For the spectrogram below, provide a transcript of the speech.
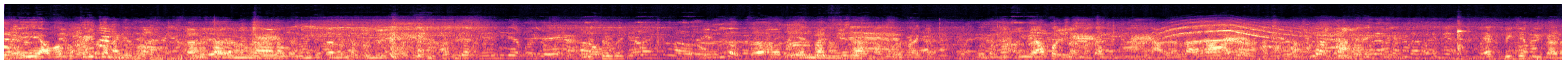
ಕೈ ಯಾವಾಗೂ ಕೈ ಚೆನ್ನಾಗಿರ್ಬೇಕು. ಏನು ಮಾಡೋಣ ನೀವು ಯಾವ ಪಕ್ಷ ಮತ ಯಾಕೆ ಬಿ ಜೆ ಪಿಗೆ ಬೇಡ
